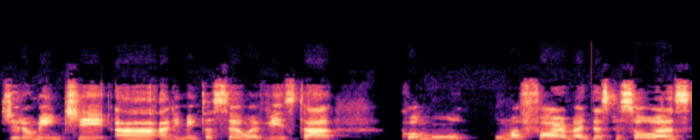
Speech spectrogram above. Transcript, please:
Geralmente a alimentação é vista como uma forma das pessoas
